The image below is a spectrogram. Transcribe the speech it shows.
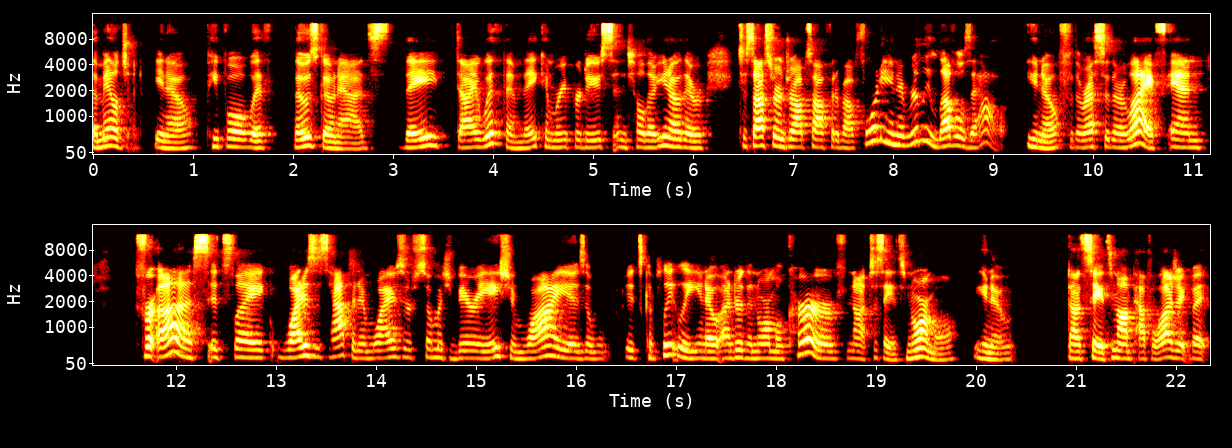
the male gender. You know, people with those gonads, they die with them. They can reproduce until they're, you know, their testosterone drops off at about 40 and it really levels out, you know, for the rest of their life. And for us, it's like, why does this happen? And why is there so much variation? Why is a, it's completely, you know, under the normal curve, not to say it's normal, you know, not to say it's non-pathologic, but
